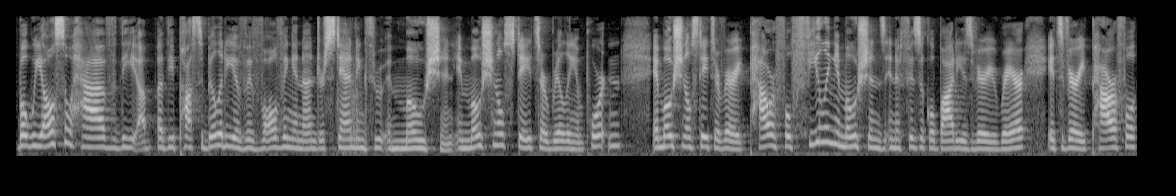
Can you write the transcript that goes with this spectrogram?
but we also have the uh, the possibility of evolving and understanding through emotion. Emotional states are really important. Emotional states are very powerful. Feeling emotions in a physical body is very rare. It's very powerful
